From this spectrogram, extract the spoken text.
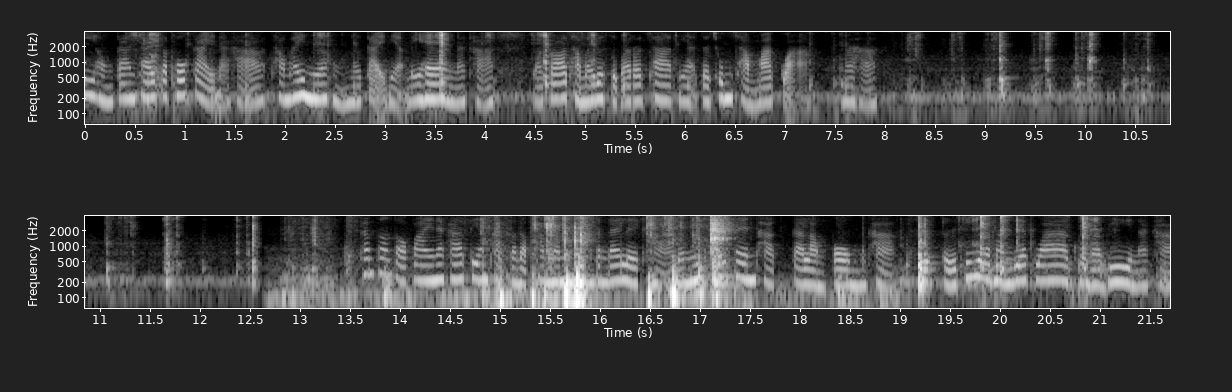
ดีของการใช้สะโพกไก่นะคะทำให้เนื้อของเนื้อไก่เนี่ยไม่แห้งนะคะ แล้วก็ทำให้รู้สึกว่ารสชาติเนี่ยจะชุ่มฉ่ำมากกว่านะคะขั้นตอนต่อไปนะคะ เตรียมผักสำหรับทำน้ำซุปกันได้เลยค่ะ วันนี้ใช้เป็นผักกะหล่ำปมค่ะ หรือที่เยอรมันเรียกว่าโคนาบีนะคะ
